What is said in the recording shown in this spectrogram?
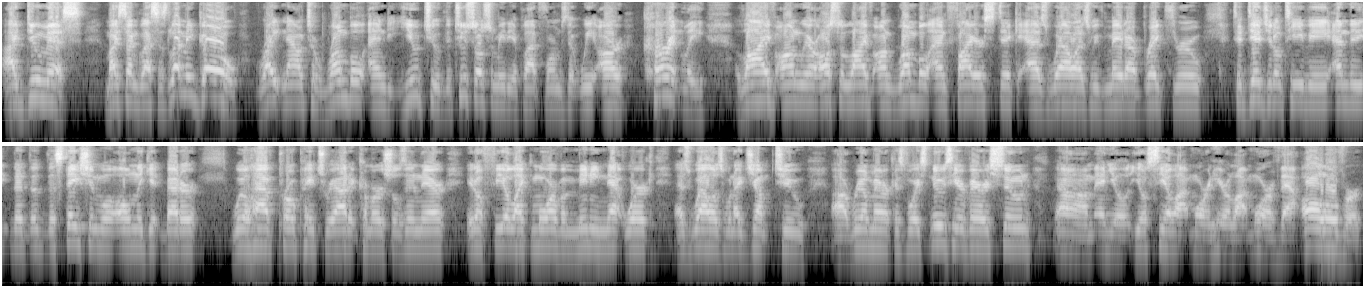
I do miss my sunglasses. Let me go right now to Rumble and YouTube, the two social media platforms that we are currently live on. We are also live on Rumble and Fire Stick as well as we've made our breakthrough to digital TV, and the, the, the station will only get better. We'll have pro patriotic commercials in there. It'll feel like more of a mini network, as well as when I jump to uh, Real America's Voice News here very soon, um, and you'll you'll see a lot more and hear a lot more of that all over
